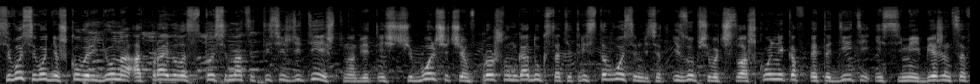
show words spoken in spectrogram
Всего сегодня в школы региона отправилось 117 тысяч детей, что на 2000 больше, чем в прошлом году. Кстати, 380 из общего числа школьников – это дети из семей беженцев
